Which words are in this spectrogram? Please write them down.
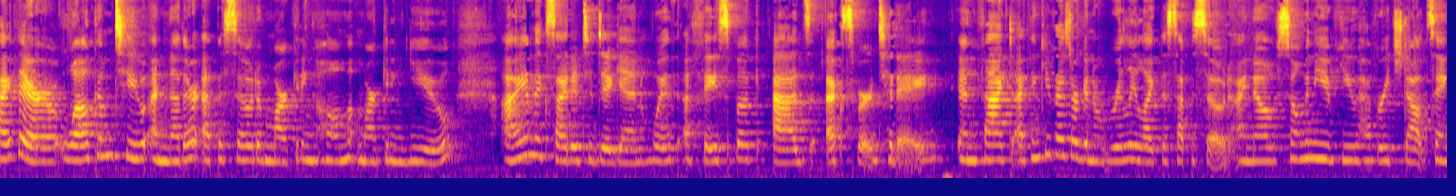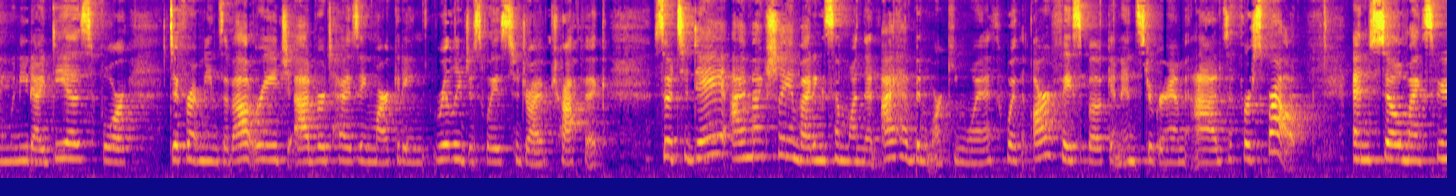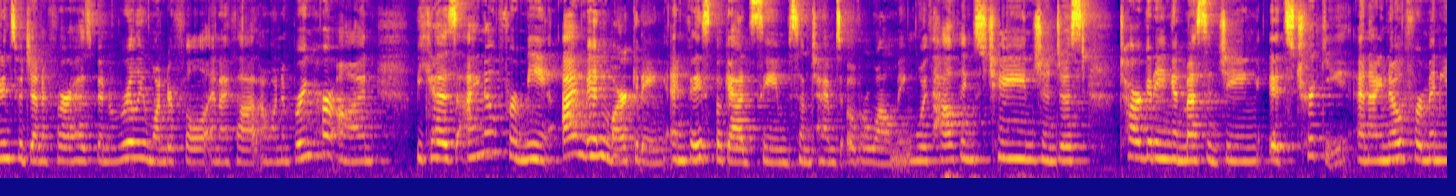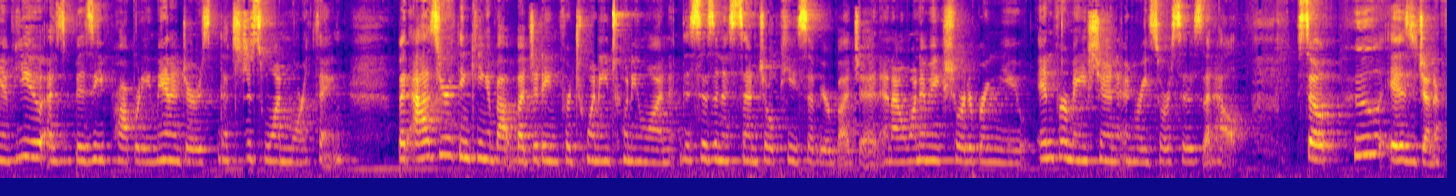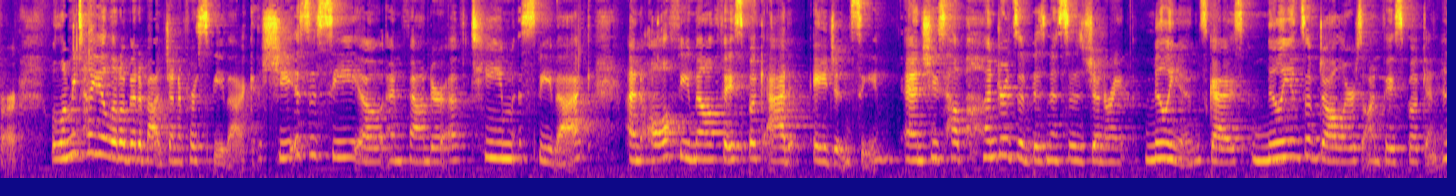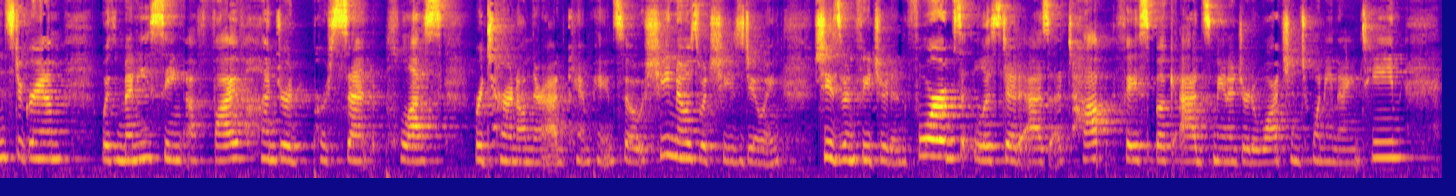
Hi there. Welcome to another episode of Marketing Home, Marketing You. I am excited to dig in with a Facebook ads expert today. In fact, I think you guys are going to really like this episode. I know so many of you have reached out saying we need ideas for different means of outreach, advertising, marketing, really just ways to drive traffic. So today I'm actually inviting someone that I have been working with with our Facebook and Instagram ads for Sprout. And so my experience with Jennifer has been really wonderful. And I thought I want to bring her on because I know for me, I'm in marketing and Facebook ads seem sometimes overwhelming with how things change and just targeting and messaging. It's tricky. And I know for many of you, as busy property managers, that's just one more thing. But as you're thinking about budgeting for 2021, this is an essential piece of your budget. And I want to make sure to bring you information and resources that help. So, who is Jennifer? Well, let me tell you a little bit about Jennifer Spivak. She is the CEO and founder of Team Spivak, an all female Facebook ad agency. And she's helped hundreds of businesses generate millions, guys, millions of dollars on Facebook and Instagram, with many seeing a 500% plus return on their ad campaign. So she knows what she's doing. She's been featured in Forbes, listed as a top Facebook ads manager to watch in 2019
